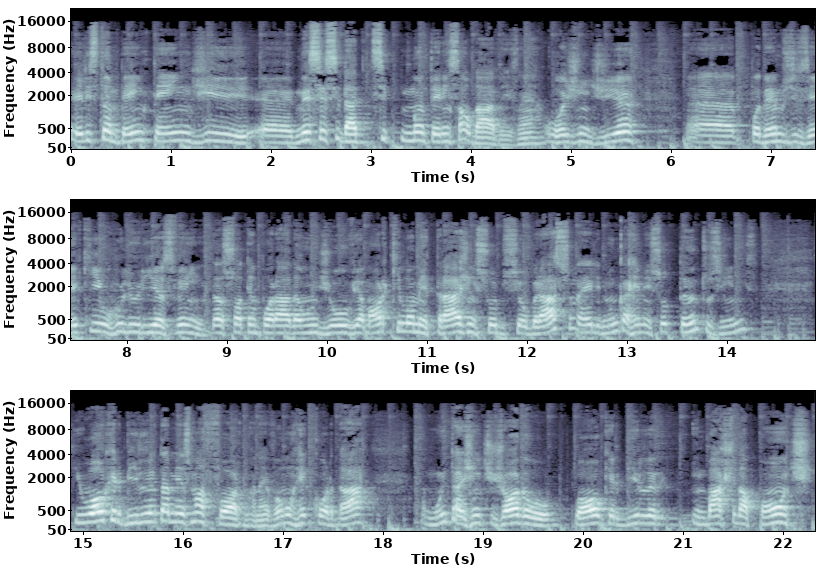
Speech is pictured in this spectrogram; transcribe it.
eles também têm de é, necessidade de se manterem saudáveis, né? Hoje em dia é, podemos dizer que o Julio Urias vem da sua temporada onde houve a maior quilometragem sob o seu braço, né? Ele nunca arremessou tantos innings. E o Walker Buehler da mesma forma, né? Vamos recordar Muita gente joga o Walker Buehler embaixo da ponte,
